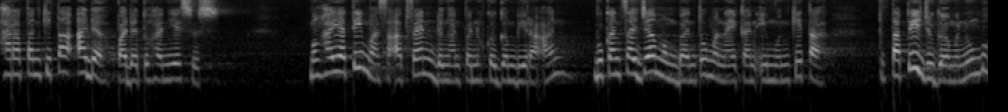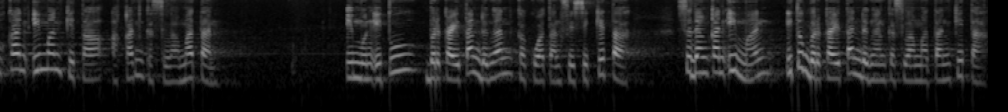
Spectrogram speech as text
Harapan kita ada pada Tuhan Yesus. Menghayati masa Advent dengan penuh kegembiraan bukan saja membantu menaikkan imun kita, tetapi juga menumbuhkan iman kita akan keselamatan. Imun itu berkaitan dengan kekuatan fisik kita, sedangkan iman itu berkaitan dengan keselamatan kita.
